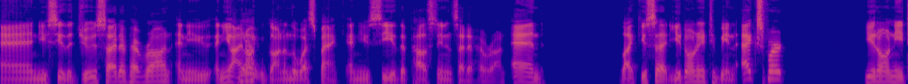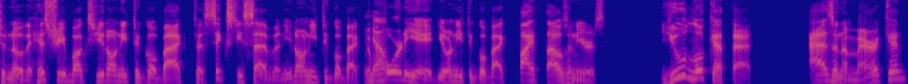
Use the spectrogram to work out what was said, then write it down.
and you see the Jewish side of Hebron, and you and you, I know you've gone in the West Bank, and you see the Palestinian side of Hebron, and like you said, you don't need to be an expert. You don't need to know the history books. You don't need to go back to 67. You don't need to go back to nope. 48. You don't need to go back 5,000 years. You look at that as an American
